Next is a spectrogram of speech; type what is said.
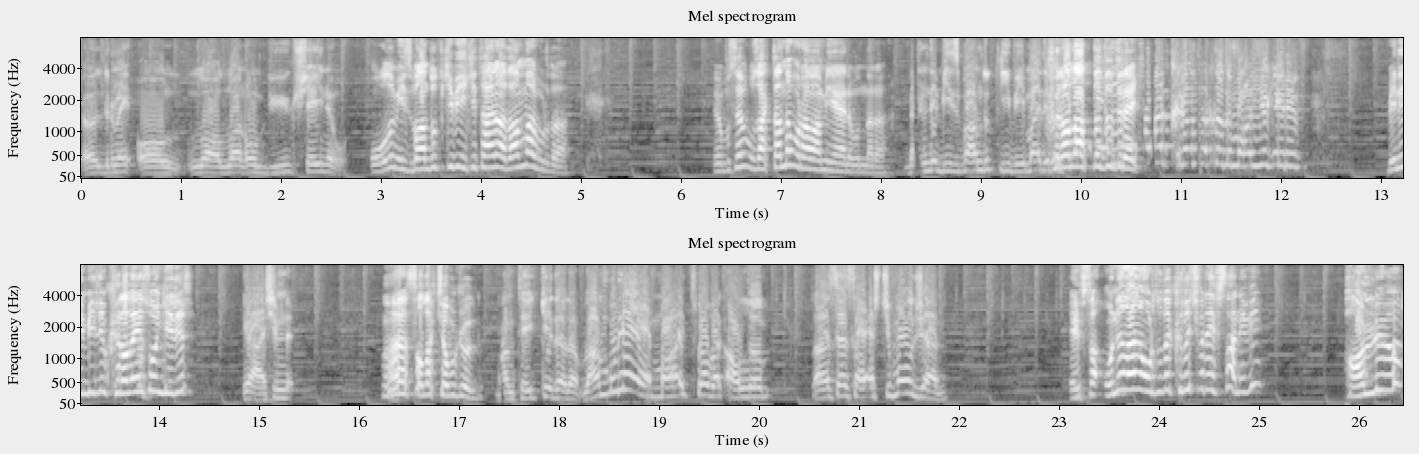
Öldürmek Allah Allah o büyük şey ne? Oğlum izbandut gibi iki tane adam var burada. Ve bu sefer uzaktan da vuramam yani bunlara. Ben de biz bandut gibiyim hadi. Kral atladı direkt. Aa, kral atladı manyak herif. Benim bildiğim kral en son gelir. Ya şimdi Ha, salak çabuk öldü. lan tek yedi adam. Lan bu ne? Maitime bak Allah'ım. Lan sen savaşçı mı olacaksın? Efsa o ne lan ortada kılıç var efsanevi. Parlıyor.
